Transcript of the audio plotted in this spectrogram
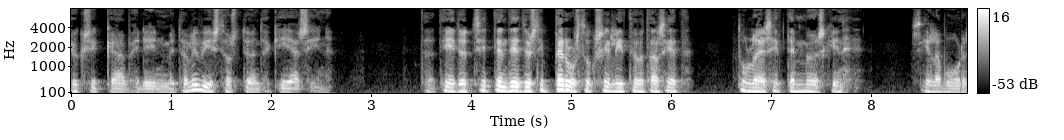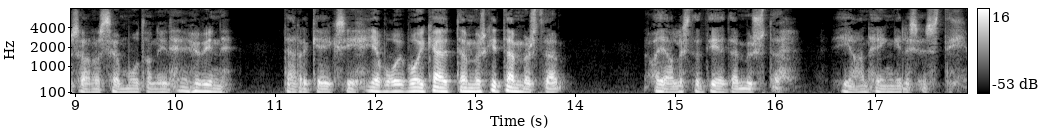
yksikköä vedin. Meitä oli 15 työntekijää siinä. Tietyt, sitten tietysti perustuksiin liittyvät asiat tulee sitten myöskin siellä Vuorisaarassa ja muuta niin hyvin tärkeiksi. Ja voi, voi käyttää myöskin tämmöistä ajallista tietämystä. ihan hengellisesti.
